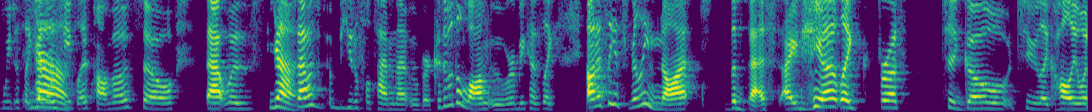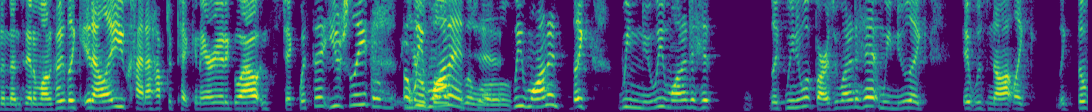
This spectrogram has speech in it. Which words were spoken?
we just like have Yeah. those deep life combos. So that was Yeah. that was a beautiful time in that Uber because it was a long Uber. Because like honestly, it's really not the best idea like for us to go to like Hollywood and then Santa Monica. Like in LA, you kind of have to pick an area to go out and stick with it usually. But you we know, wanted to. walls. We wanted like we knew we wanted to hit like we knew what bars we wanted to hit, and we knew like it was not like like the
